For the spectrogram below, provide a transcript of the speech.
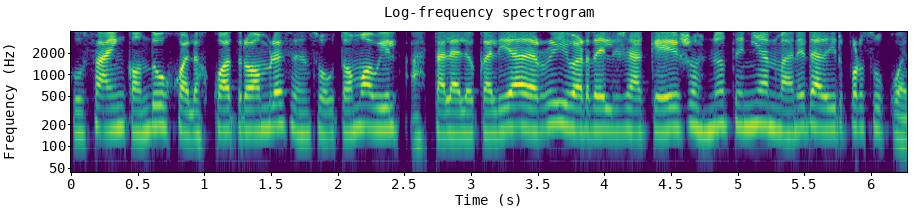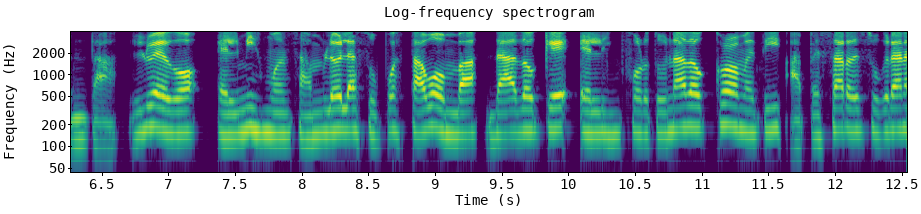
Hussein condujo a los cuatro hombres en su automóvil hasta la localidad de Riverdale ya que ellos no tenían manera de ir por su cuenta. Luego, él mismo ensambló la supuesta bomba, dado que el infortunado Crometty, a pesar de su gran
